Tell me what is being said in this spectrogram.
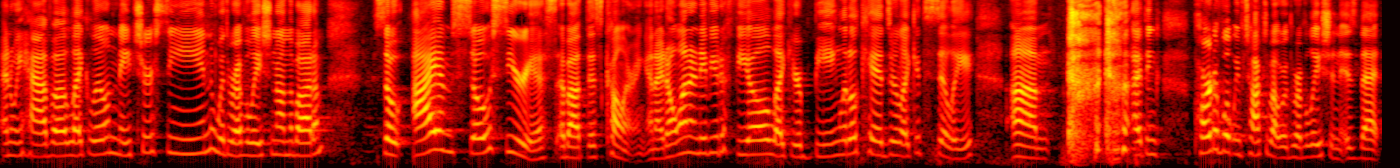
and we have a like little nature scene with Revelation on the bottom. So I am so serious about this coloring, and I don't want any of you to feel like you're being little kids or like it's silly. Um, I think part of what we've talked about with Revelation is that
